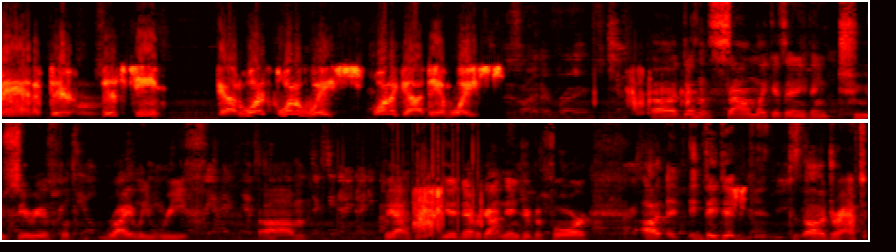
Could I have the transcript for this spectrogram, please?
man, if they're this team, God, what what a waste! What a goddamn waste! Uh, it doesn't sound like it's anything too serious with Riley Reiff. Um, yeah, he, had never gotten injured before. Uh, they did uh, draft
